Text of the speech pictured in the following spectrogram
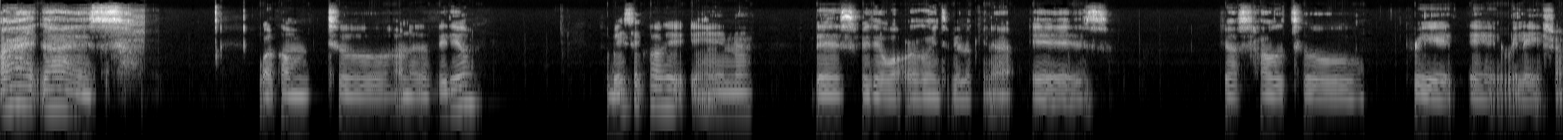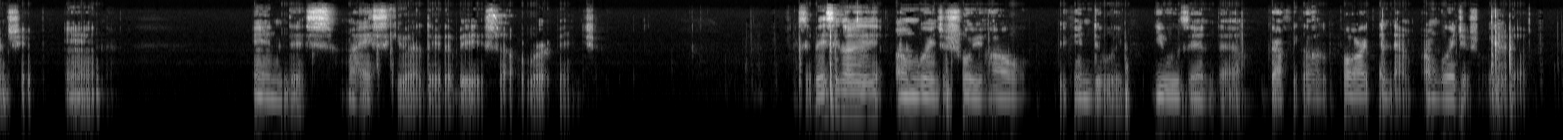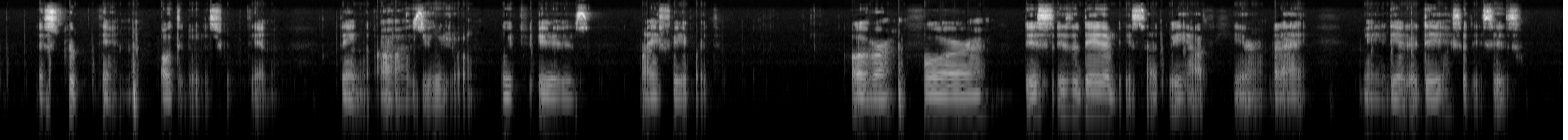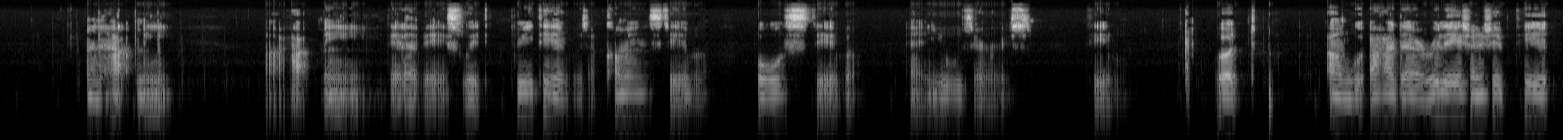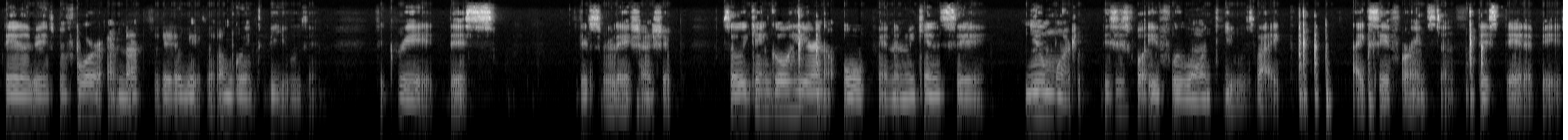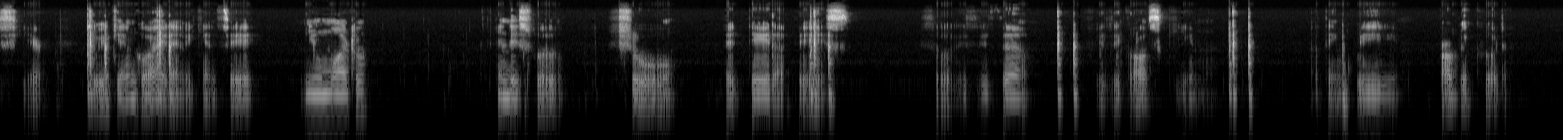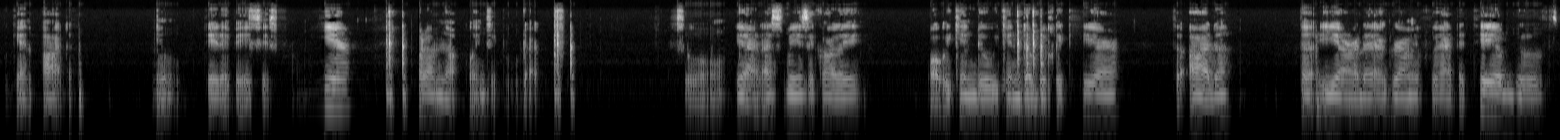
Alright guys, welcome to another video. So basically in this video what we're going to be looking at is just how to create a relationship in in this MySQL database or Workbench. So basically I'm going to show you how you can do it using the graphical part and then I'm going to show you the, the scripting, how to do the scripting thing as usual, which is my favorite. However, for this is a database that we have here that I made the other day. So this is an HAPME, uh, HAPME database with three tables, a comments table, post table, and users table but um, I had a relationship database before and that's the database that I'm going to be using to create this this relationship. So we can go here and open and we can say new model this is for if we want to use like like say for instance this database here. So we can go ahead and we can say new model and this will show the database. So this is the physical scheme. I think we probably could we can add new databases from here but I'm not going to do that. So yeah that's basically what we can do. We can double click here to add the ER diagram. If we had the tables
